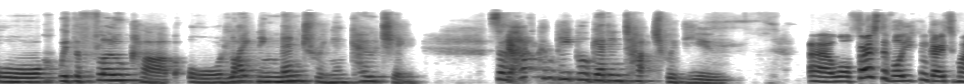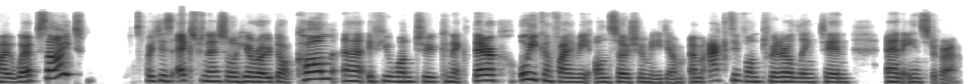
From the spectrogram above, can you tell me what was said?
or with the Flow Club, or lightning mentoring and coaching. So, yeah. how can people get in touch with you? Uh, well, first of all, you can go to my website, which is exponentialhero.com uh, if you want to connect there, or you can find me on social media. I'm, I'm active on Twitter, LinkedIn, and Instagram.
